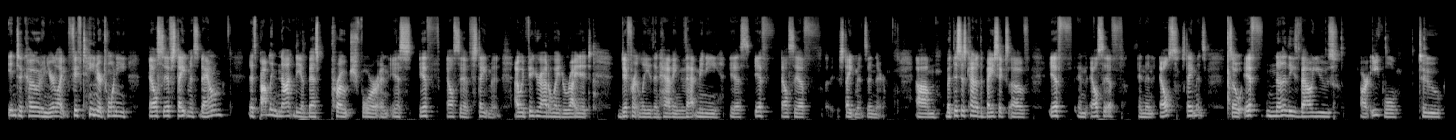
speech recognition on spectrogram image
into code and you're like 15 or 20 else if statements down, it's probably not the best approach for an if else if statement. I would figure out a way to write it differently than having that many if else if statements in there. Um, but this is kind of the basics of if and else if and then else statements. So if none of these values are equal to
